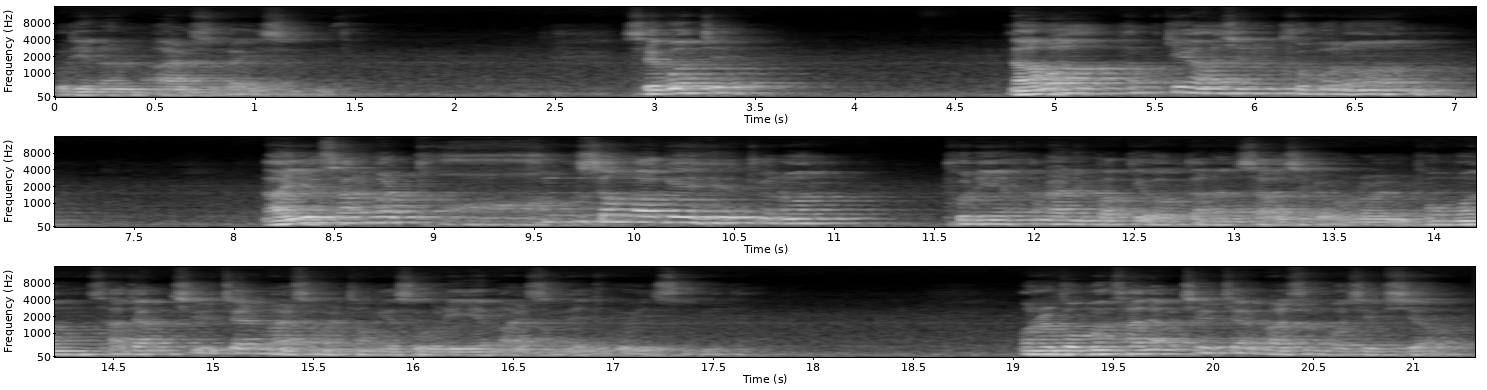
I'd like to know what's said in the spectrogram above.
우리는 알 수가 있습니다. 세 번째, 나와 함께 하시는 그분은 나의 삶을 풍성하게 해주는 분이 하나님밖에 없다는 사실을 오늘 본문 4장 7절 말씀을 통해서 우리에게 말씀해 주고 있습니다. 오늘 본문 4장 7절 말씀 보십시오.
